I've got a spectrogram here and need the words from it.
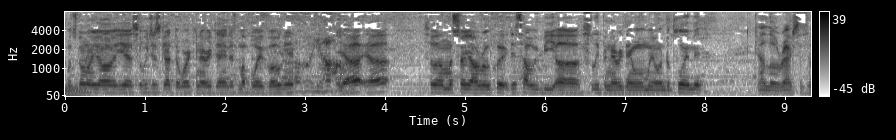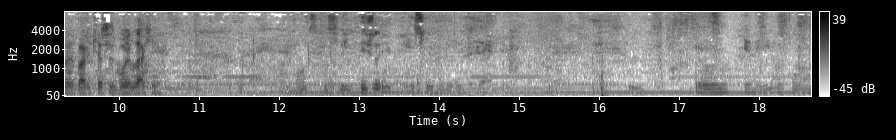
What's going on, y'all? Yeah, so we just got to work and everything. This is my boy Vogan. Oh, yo. Yeah, yeah. So I'm gonna show y'all real quick. This is how we be uh sleeping and everything when we on deployment. Got a little rash that's about to catch this boy lacking. He sleep. He sleep. He sleep Um, in the uniform.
